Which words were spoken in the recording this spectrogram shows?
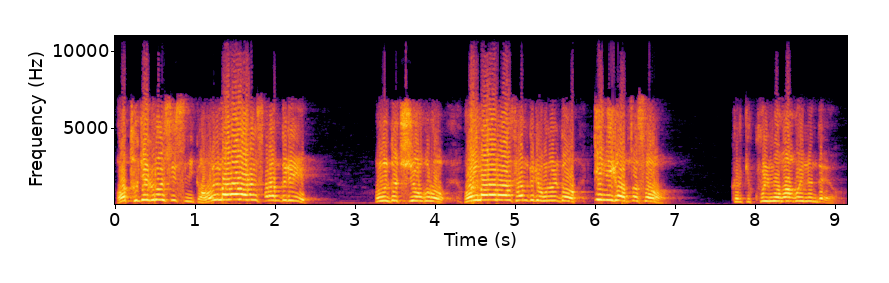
어떻게 그럴 수 있습니까? 얼마나 많은 사람들이 오늘도 지옥으로, 얼마나 많은 사람들이 오늘도 끼니가 없어서 그렇게 굶어가고 있는데요.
